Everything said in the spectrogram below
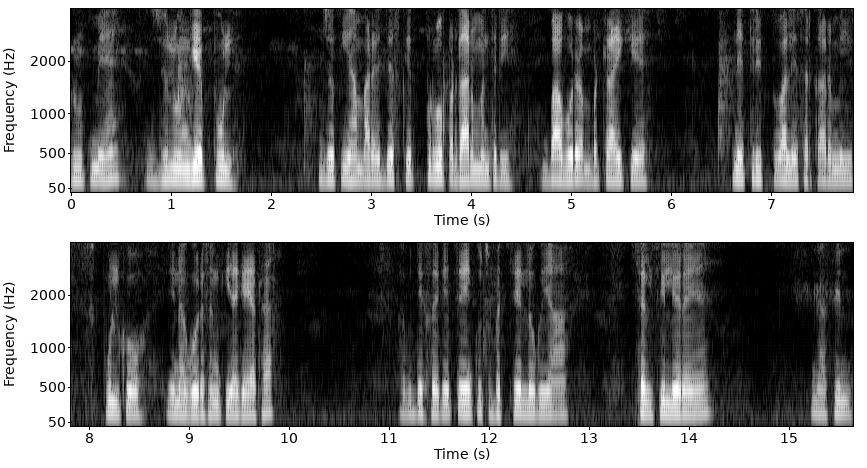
रूप में है जुलूँगे पुल। जो कि हमारे देश के पूर्व प्रधानमंत्री बाबूराम भट्टराई के नेतृत्व वाले सरकार में इस पुल को इनागोरेशन किया गया था। अभी देख सकते हैं, कुछ बच्चे लोग यहाँ सेल्फी ले रहे हैं। हसीन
